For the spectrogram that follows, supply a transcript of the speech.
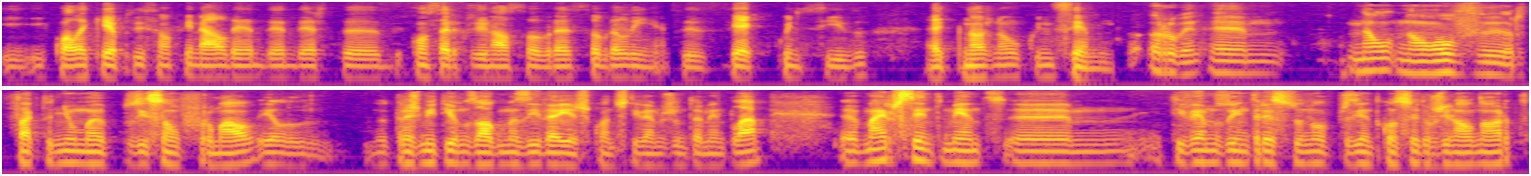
e, qual é que é a posição final de, de, deste de Conselho Regional sobre a, sobre a linha? Se, se é conhecido, é que nós não o conhecemos. Ruben, um, não, não houve de facto nenhuma posição formal. Ele transmitiu-nos algumas ideias quando estivemos juntamente lá. mais recentemente tivemos o interesse do novo Presidente do Conselho Regional Norte,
